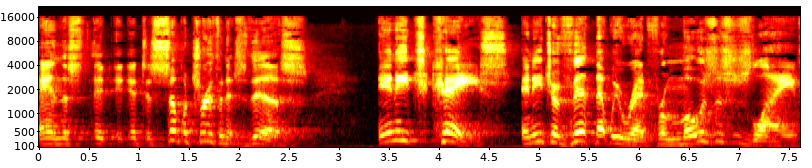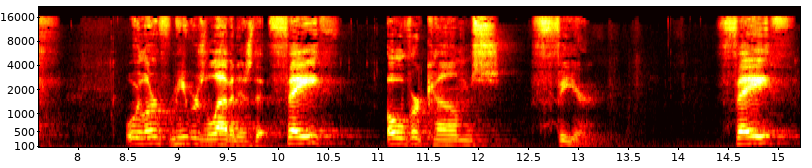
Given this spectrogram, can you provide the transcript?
And this, it, it, it's a simple truth, and it's this. In each case, in each event that we read from Moses' life, what we learn from Hebrews 11 is that faith overcomes fear. Faith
